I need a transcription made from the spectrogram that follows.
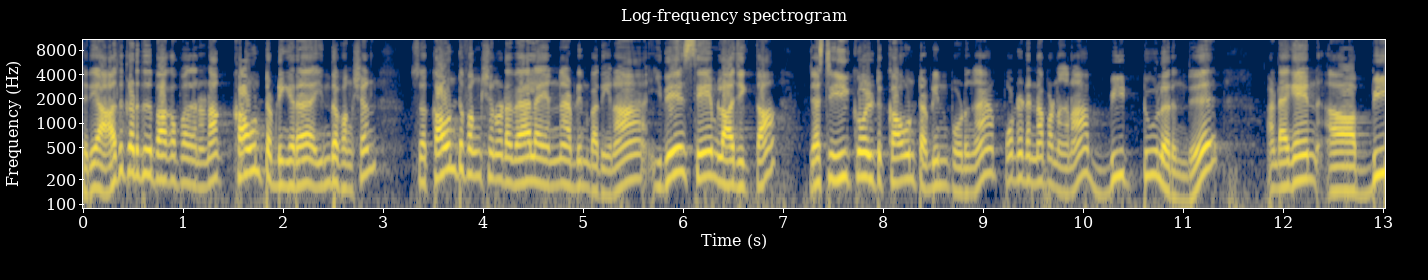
சரியா? அதுக்கு அடுத்தது பார்க்க போகிறது என்னென்னா கவுண்ட் அப்படிங்கிற இந்த ஃபங்க்ஷன் ஸோ கவுண்ட் ஃபங்க்ஷனோட வேலை என்ன அப்படின்னு பார்த்தீங்கன்னா இதே சேம் லாஜிக் தான். ஜஸ்ட் ஈக்குவல் டு கவுண்ட் அப்படின்னு போடுங்க. போட்டுட்டு என்ன பண்ணுங்கன்னா பி டூலேருந்து அண்ட் அகைன் பி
